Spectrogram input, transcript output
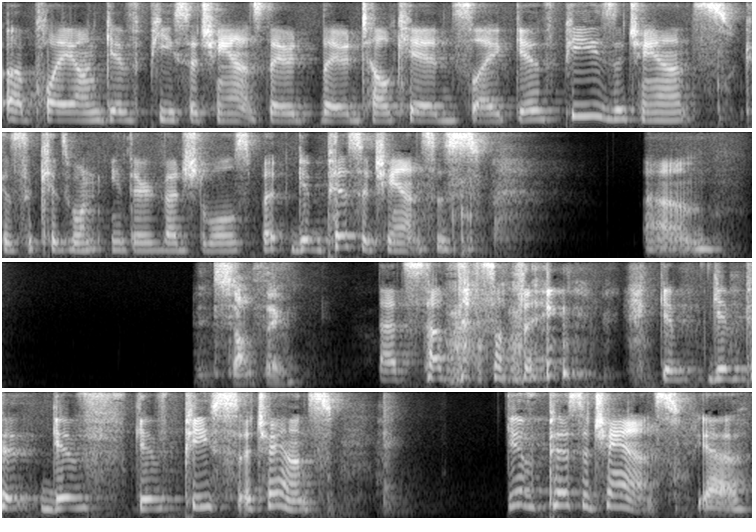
a, a play on give peace a chance. They would they would tell kids like give peas a chance because the kids won't eat their vegetables, but give piss a chance is um It's something. that's that's something. Give give give give peace a chance. Give piss a chance. Yeah.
